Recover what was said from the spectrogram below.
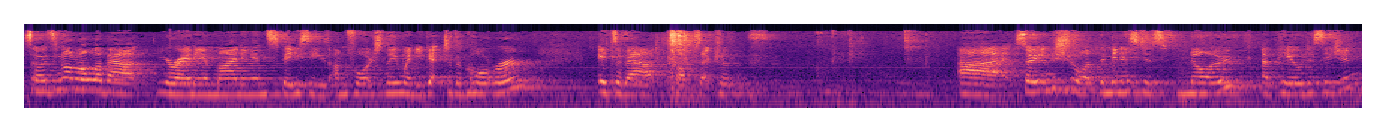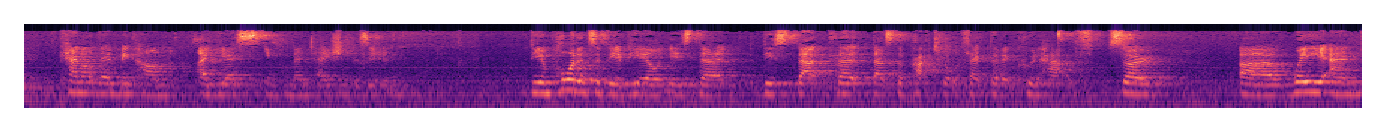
So it's not all about uranium mining and species, unfortunately, when you get to the courtroom. It's about subsections. Uh, so, in short, the minister's no appeal decision cannot then become a yes implementation decision. The importance of the appeal is that this that, that that's the practical effect that it could have. So, uh, we and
